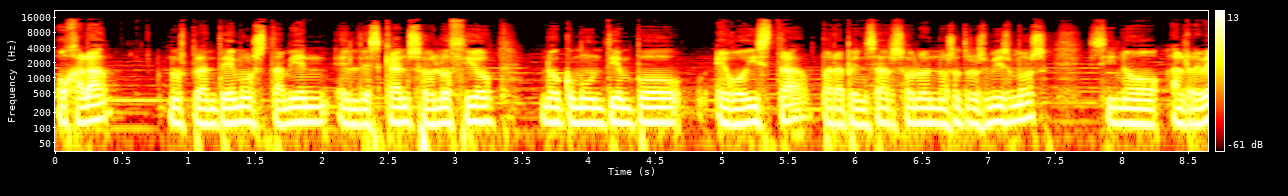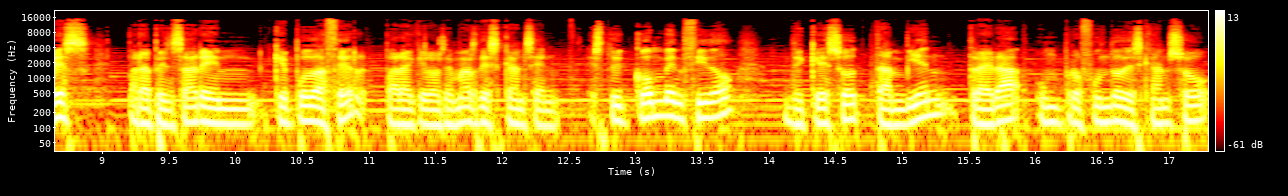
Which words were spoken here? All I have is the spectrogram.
Ojalá nos planteemos también el descanso, el ocio, no como un tiempo egoísta para pensar solo en nosotros mismos, sino al revés, para pensar en qué puedo hacer para que los demás descansen. Estoy convencido de que eso también traerá un profundo descanso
